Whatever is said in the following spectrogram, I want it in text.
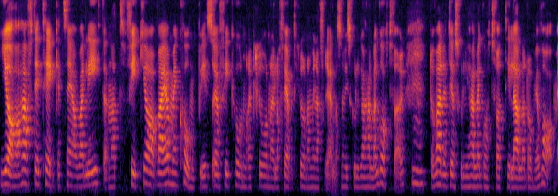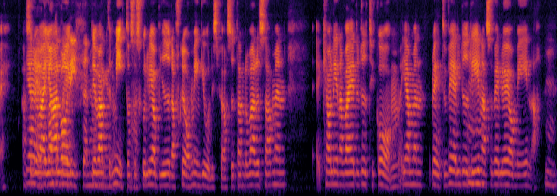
jag har haft det tänket sedan jag var liten att fick jag, var jag med en kompis och jag fick 100 kronor eller 50 kronor av mina föräldrar som vi skulle gå och handla gott för. Mm. Då var det att jag skulle handla gott för till alla de jag var med. Alltså ja, det var det ju var inte bara aldrig, det var inte mitt och så skulle jag bjuda från min godispåse utan då var det så här, men eh, Karolina vad är det du tycker om? Ja men du vet, välj du Mm. dina så väljer jag mina. Mm.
